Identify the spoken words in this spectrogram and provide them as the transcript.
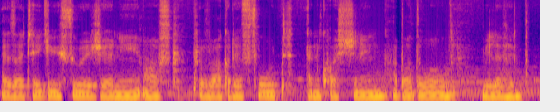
as I take you through a journey of provocative thought and questioning about the world we live in.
